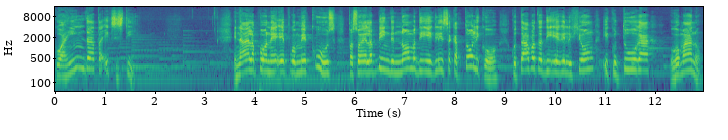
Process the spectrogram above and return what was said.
que ainda está existir. E na ela pone e primeiro cruz, passou ela bem de nome de igreja católica, que estava de religião e cultura romano.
